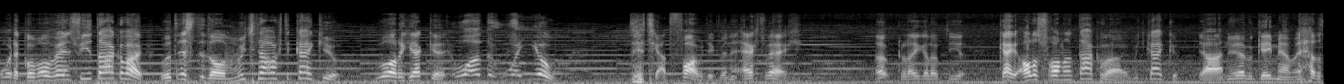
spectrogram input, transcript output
Oh, daar komen opeens vier takelwagen. Wat is dit dan? Moet je daar achter kijken joh. Wat een gekke. Wat een wat, yo. Dit gaat fout. Ik ben echt weg. Oh, collega loopt hier. Kijk, alles verandert in een takelwagen. Moet je kijken. Ja, nu hebben we game maar ja, dat-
